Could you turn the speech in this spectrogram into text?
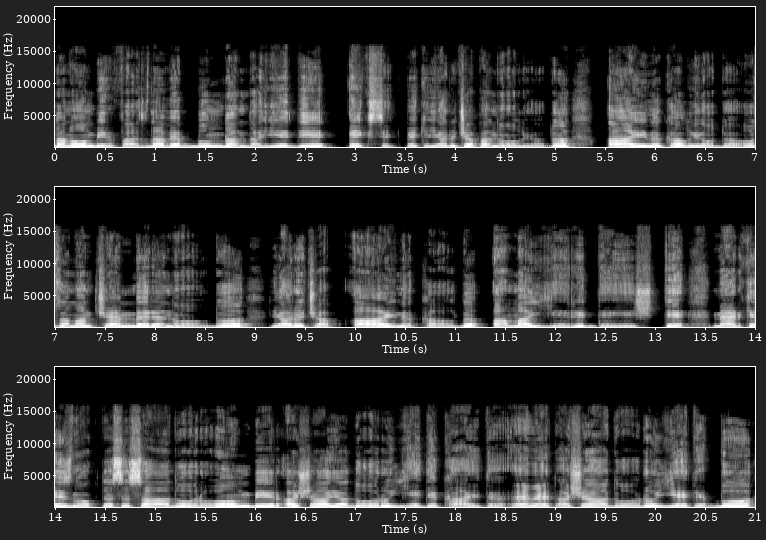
bundan 11 fazla ve bundan da 7 eksik. Peki yarı çapa ne oluyordu? Aynı kalıyordu. O zaman çembere ne oldu? Yarı çap aynı kaldı ama yeri değişti. Merkez noktası sağa doğru 11, aşağıya doğru 7 kaydı. Evet aşağı doğru 7. Bu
